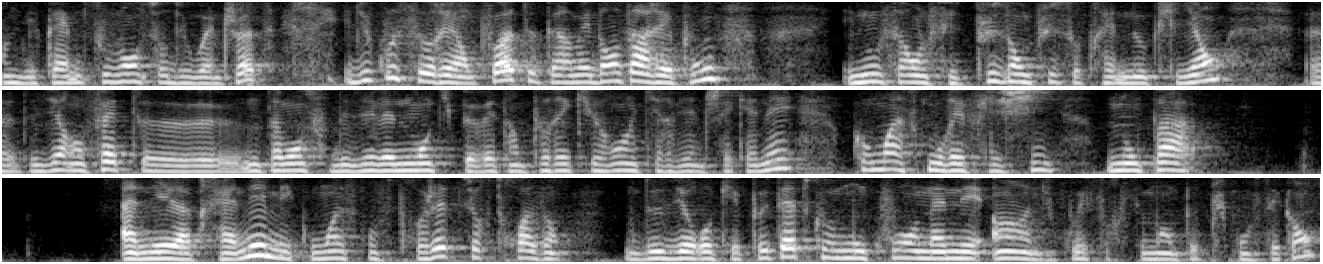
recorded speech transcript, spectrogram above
On est quand même souvent sur du one-shot. Et du coup, ce réemploi te permet dans ta réponse, et nous, ça, on le fait de plus en plus auprès de nos clients, euh, de dire en fait, euh, notamment sur des événements qui peuvent être un peu récurrents et qui reviennent chaque année, comment est-ce qu'on réfléchit, non pas année après année, mais comment est-ce qu'on se projette sur trois ans? De zéro, qui est peut-être que mon coût en année 1, du coup, est forcément un peu plus conséquent,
